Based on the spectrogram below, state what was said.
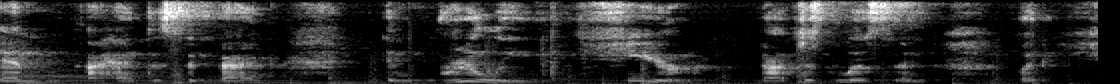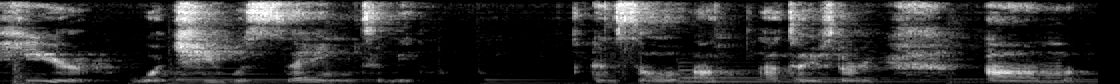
And I had to sit back and really hear, not just listen, but hear what she was saying to me. And so I'll, I'll tell you a story. Um,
